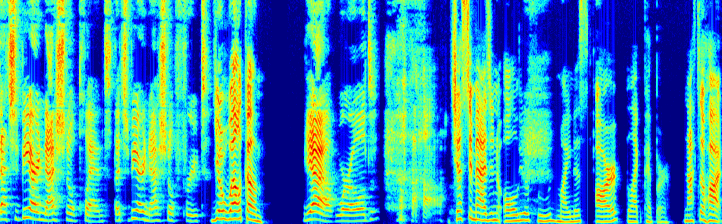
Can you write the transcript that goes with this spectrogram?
That should be our national plant. That should be our national fruit. You're welcome. Yeah, world. Just imagine all your food minus our black pepper. Not so hot.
